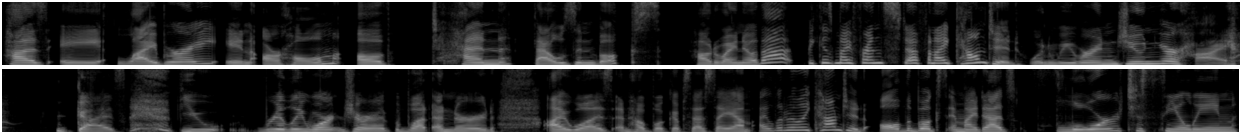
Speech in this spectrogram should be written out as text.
has a library in our home of 10,000 books. How do I know that? Because my friend Steph and I counted when we were in junior high. Guys, if you really weren't sure what a nerd I was and how book obsessed I am, I literally counted all the books in my dad's floor to ceiling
